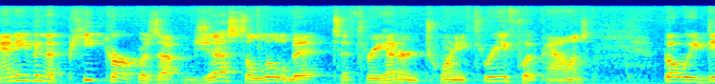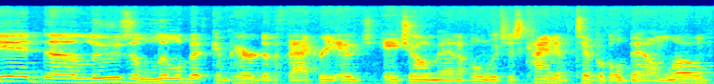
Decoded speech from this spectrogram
And even the peak torque was up just a little bit to 323 foot-pounds. But we did uh, lose a little bit compared to the factory HO manifold, which is kind of typical down low.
